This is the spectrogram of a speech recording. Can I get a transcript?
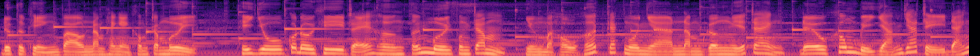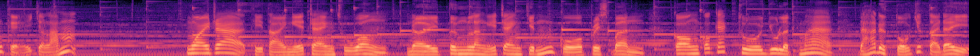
được thực hiện vào năm 2010, thì dù có đôi khi rẻ hơn tới 10%, nhưng mà hầu hết các ngôi nhà nằm gần nghĩa trang đều không bị giảm giá trị đáng kể cho lắm. Ngoài ra thì tại nghĩa trang Toowong, nơi từng là nghĩa trang chính của Brisbane, còn có các tour du lịch ma đã được tổ chức tại đây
